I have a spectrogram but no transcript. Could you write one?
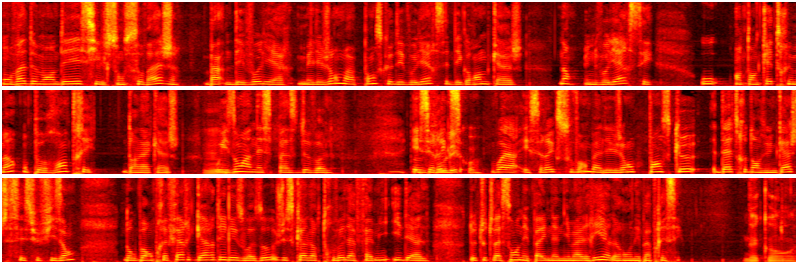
on va demander s'ils sont sauvages, ben, des volières. Mais les gens bah, pensent que des volières, c'est des grandes cages. Non, une volière, c'est où, en tant qu'être humain, on peut rentrer dans la cage, Hmm. où ils ont un espace de vol. Et c'est vrai, que, quoi. voilà, et c'est vrai que souvent, bah, les gens pensent que d'être dans une cage, c'est suffisant. Donc, bah, on préfère garder les oiseaux jusqu'à leur trouver la famille idéale. De toute façon, on n'est pas une animalerie, alors on n'est pas pressé. D'accord. ouais.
